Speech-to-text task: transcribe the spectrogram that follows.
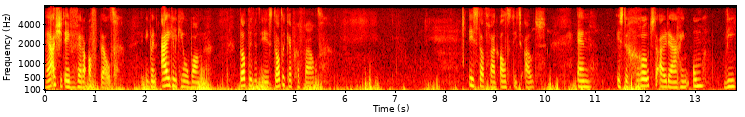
Als je het even verder afpelt. Ik ben eigenlijk heel bang dat dit het is, dat ik heb gefaald. Is dat vaak altijd iets ouds. En is de grootste uitdaging om die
